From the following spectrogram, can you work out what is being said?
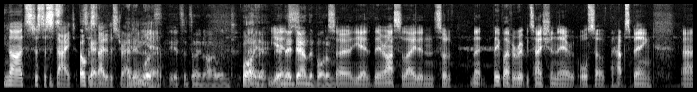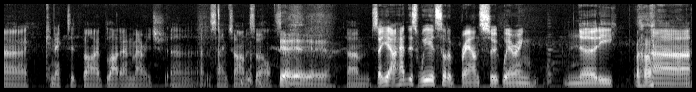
no, it's just a state. It's okay. a state of I Australia. didn't Well, yeah. it's, it's its own island. Well, Uh, yeah. And they're down the bottom. So yeah, they're isolated and sort of that- people have a reputation there also of perhaps being uh, connected by blood and marriage uh, at the same time as well. So, Yeah, yeah, yeah, yeah. Um, so yeah, I had this weird sort of brown suit wearing, nerdy, Uh-huh. uh,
